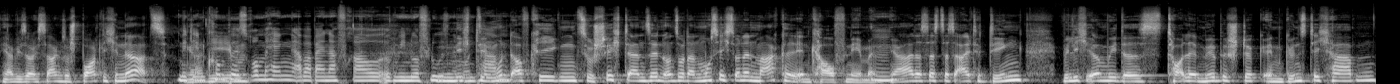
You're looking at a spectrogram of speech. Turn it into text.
ja, wie soll ich sagen, so sportliche Nerds. Mit ja, den Kumpels rumhängen, aber bei einer Frau irgendwie nur Flusen Nicht den Mund aufkriegen, zu schüchtern sind und so, dann muss ich so einen Makel in Kauf nehmen. Mhm. Ja, das ist das alte Ding. Will ich irgendwie das tolle Möbelstück in günstig haben,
